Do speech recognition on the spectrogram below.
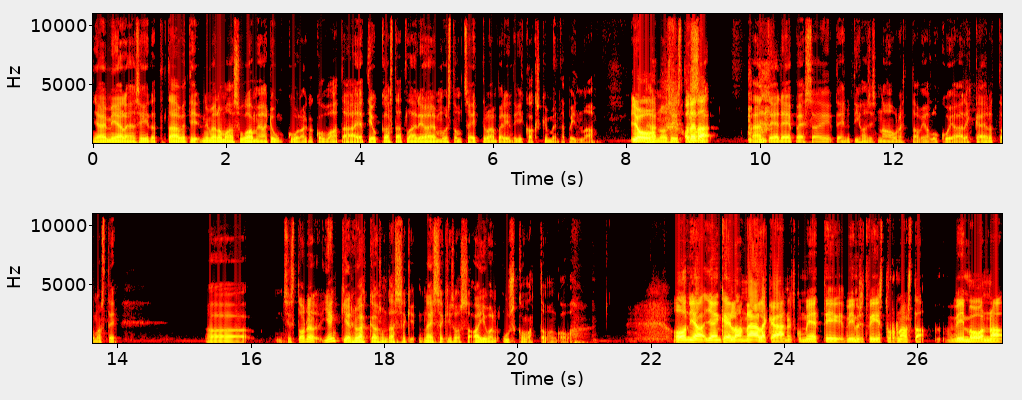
jäi mieleen siitä, että tämä veti nimenomaan Suomea dunkkuun aika kovaa tämä. Ja tiukkaa statlinea en muista, mutta seitsemän pelin teki 20 pinnaa. Joo. Hän on siis tässä Oteta... NTDPssä ei tehnyt ihan siis naurettavia lukuja, eli ehdottomasti uh, siis todella, Jenkkien hyökkäys on tässäkin, näissä kisoissa aivan uskomattoman kova. On, ja Jenkeillä on nälkää nyt, kun miettii viimeiset viisi turnausta. Viime vuonna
